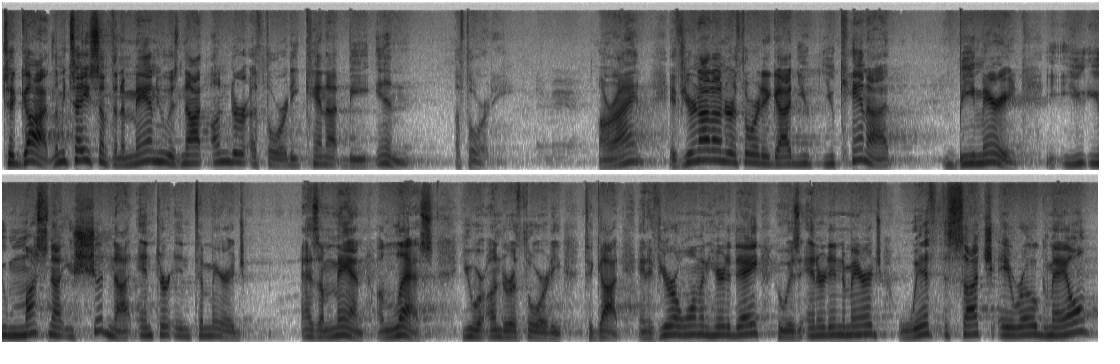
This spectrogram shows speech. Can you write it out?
to God. Let me tell you something a man who is not under authority cannot be in authority. Amen. All right? If you're not under authority to God, you, you cannot be married. You, you must not, you should not enter into marriage as a man unless you are under authority to God. And if you're a woman here today who has entered into marriage with such a rogue male,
